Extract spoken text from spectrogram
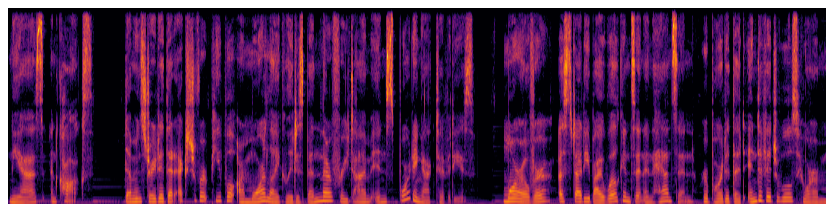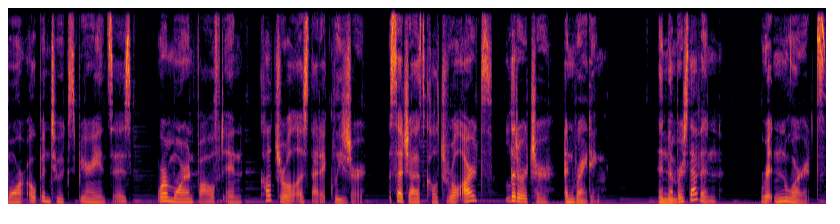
Nias, and Cox demonstrated that extrovert people are more likely to spend their free time in sporting activities. Moreover, a study by Wilkinson and Hansen reported that individuals who are more open to experiences were more involved in cultural aesthetic leisure such as cultural arts, literature, and writing. And number seven, written words.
